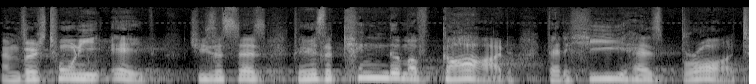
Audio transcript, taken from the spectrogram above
And verse 28, Jesus says, There is a kingdom of God that he has brought.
